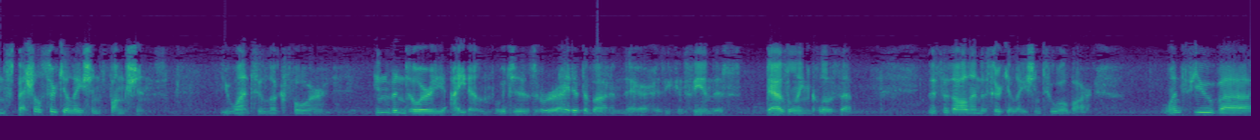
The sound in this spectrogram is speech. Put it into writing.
in special circulation functions, you want to look for inventory item, which is right at the bottom there, as you can see in this dazzling close-up. This is all in the circulation toolbar. Once you've uh,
